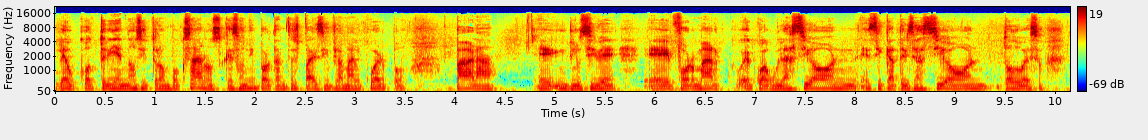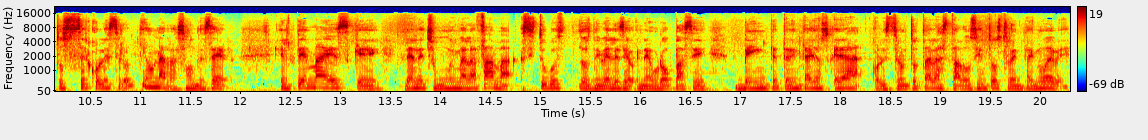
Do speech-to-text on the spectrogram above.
leucotrienos y tromboxanos, que son importantes para desinflamar el cuerpo, para eh, inclusive eh, formar coagulación, eh, cicatrización, todo eso. Entonces el colesterol tiene una razón de ser. El tema es que le han hecho muy mala fama. Si tuvo los niveles en Europa hace 20, 30 años, era colesterol total hasta 239.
